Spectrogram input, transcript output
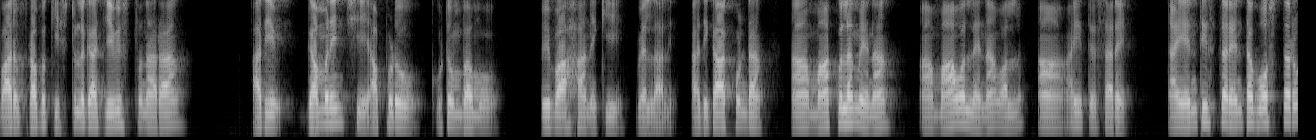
వారు ప్రభుకి ఇష్టలుగా జీవిస్తున్నారా? అది గమనించి అప్పుడు కుటుంబము వివాహానికి వెళ్ళాలి. అది కాకుండా "ఆ, మా కులమేనా? "ఆ, మా వాళ్ళేనా వాళ్ళు? అయితే సరే. "ఆ, ఎంత ఇస్తారు? ఎంత పోస్తారు?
